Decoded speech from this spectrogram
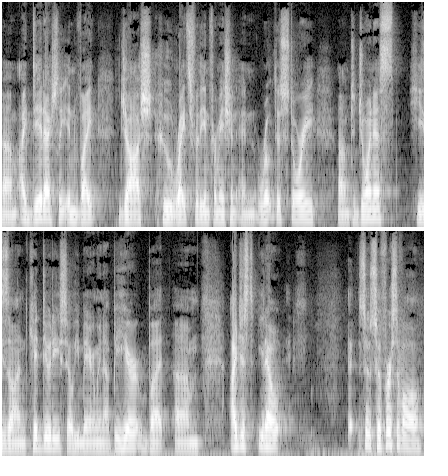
Um, I did actually invite Josh, who writes for the information and wrote this story, um, to join us. He's on kid duty, so he may or may not be here. But um, I just, you know, so so first of all,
